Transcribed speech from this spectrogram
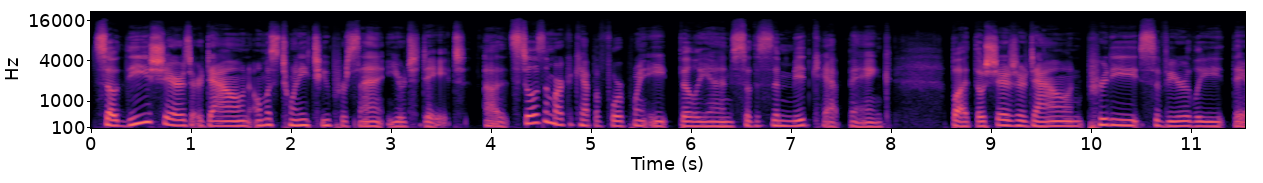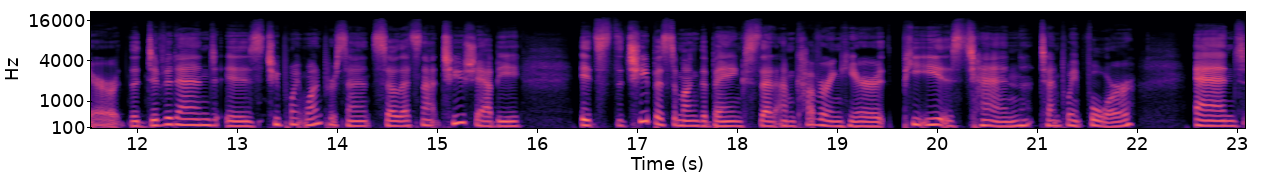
So these shares are down almost 22% year to date. Uh, it still has a market cap of 4.8 billion. So this is a mid cap bank, but those shares are down pretty severely there. The dividend is 2.1%. So that's not too shabby. It's the cheapest among the banks that I'm covering here. PE is 10, 10.4. And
